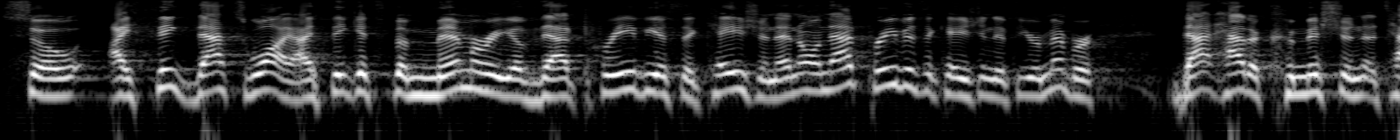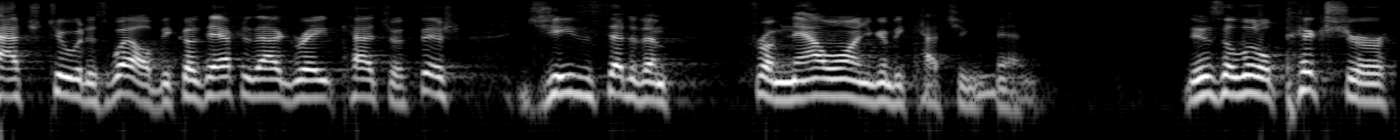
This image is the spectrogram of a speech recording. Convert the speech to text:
So I think that's why. I think it's the memory of that previous occasion. And on that previous occasion, if you remember, that had a commission attached to it as well, because after that great catch of fish, Jesus said to them, From now on, you're going to be catching men. There's a little picture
